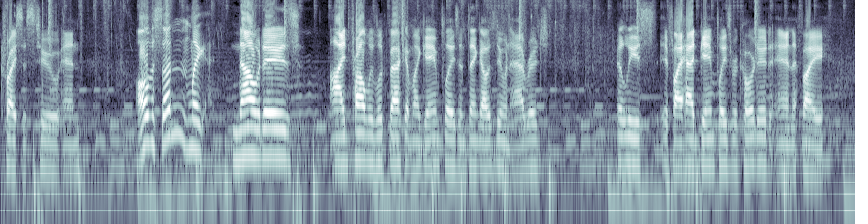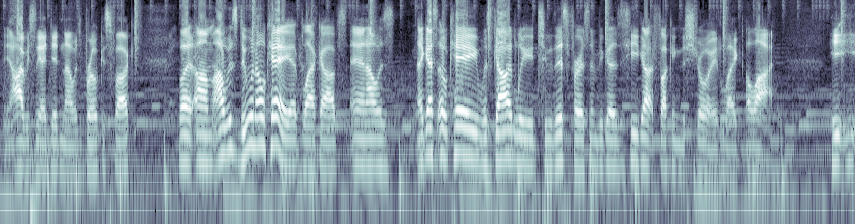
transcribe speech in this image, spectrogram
Crysis 2, and all of a sudden, like, nowadays, I'd probably look back at my gameplays and think I was doing average. At least if I had gameplays recorded, and if I, obviously I didn't, I was broke as fuck. But um, I was doing okay at Black Ops, and I was I guess okay was godly to this person because he got fucking destroyed like a lot. He, he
